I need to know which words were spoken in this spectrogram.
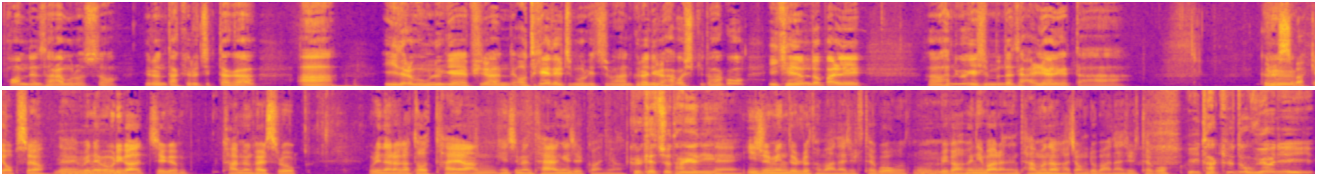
포함된 사람으로서 이런 다큐를 찍다가 아, 이들을 묶는 게 필요한데 어떻게 해야 될지 모르겠지만 그런 일을 하고 싶기도 하고 이 개념도 빨리 어, 한국에 계신 분들한테 알려야 되겠다. 그럴 그- 수밖에 없어요. 네. 음. 왜냐하면 우리가 지금 가면 갈수록 우리나라가 더 다양해지면 다양해질 거 아니에요. 그렇겠죠, 당연히. 네, 이주민들도 더 많아질 테고, 뭐 음. 우리가 흔히 말하는 다문화 가정도 많아질 테고, 이 다큐도 우연히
